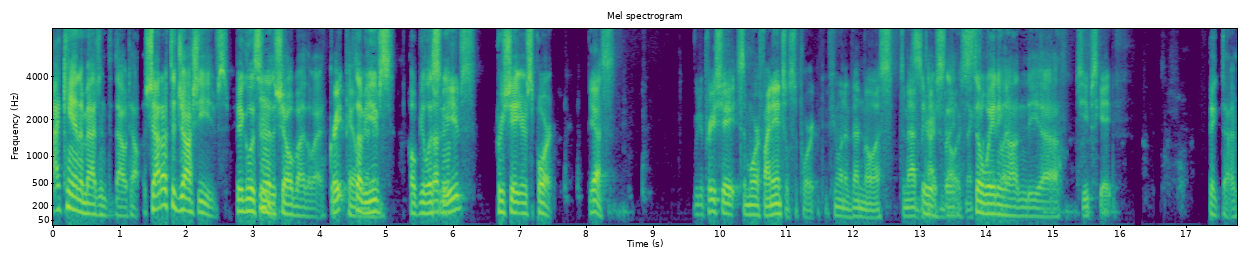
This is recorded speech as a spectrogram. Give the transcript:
I can't imagine that that would help. Shout out to Josh Eves, big listener of the show, by the way. Great pale. What's up, redhead. Eves? Hope you're What's up. Eves? Appreciate your support. Yes. We'd appreciate some more financial support if you want to Venmo us some advertising Seriously, dollars. Next still time, waiting on the uh, cheapskate. big time.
